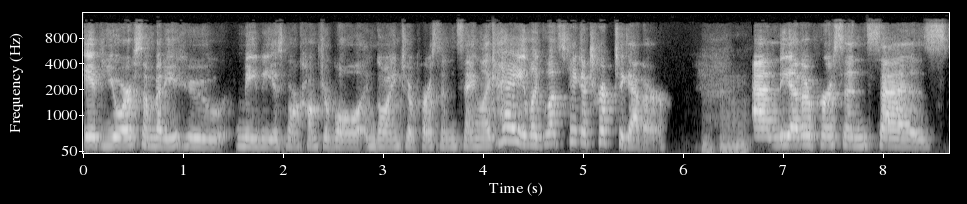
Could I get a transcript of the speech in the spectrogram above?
if you're somebody who maybe is more comfortable in going to a person and saying, like, hey, like, let's take a trip together. Mm-hmm. And the other person says,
